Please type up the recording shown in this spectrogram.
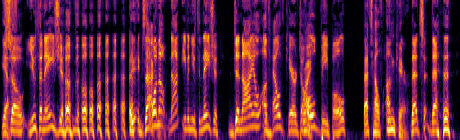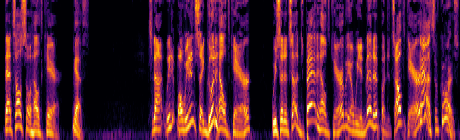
Yes. So euthanasia, exactly. well, no, not even euthanasia. Denial of health care to Right. old people. That's health uncare. That's that. That's also health care. Yes. It's not. We well, we didn't say good health care. We said it's it's bad health care. We we admit it, but it's health care. Yes, of course.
